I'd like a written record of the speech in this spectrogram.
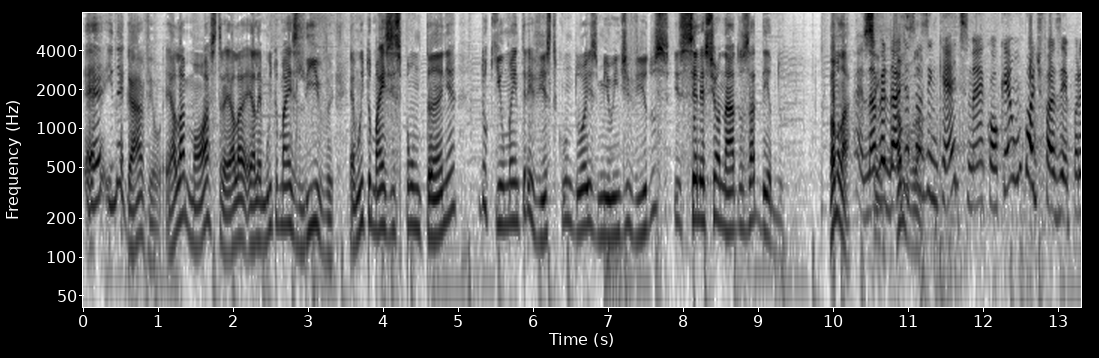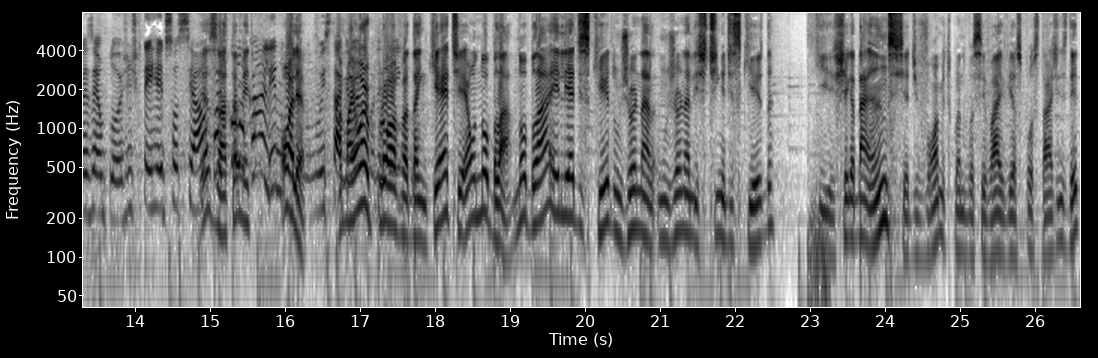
é inegável. Ela mostra, ela, ela é muito mais livre, é muito mais espontânea do que uma entrevista com dois mil indivíduos e selecionados a dedo. Vamos lá. É, na Sim, verdade, vamos essas enquetes, né, qualquer um pode fazer. Por exemplo, a gente que tem rede social Exatamente. pode colocar ali no, Olha, no Instagram. a maior prova exemplo. da enquete é o Noblar. Noblar, ele é de esquerda, um, jornal, um jornalistinha de esquerda, que chega da ânsia de vômito quando você vai ver as postagens dele.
